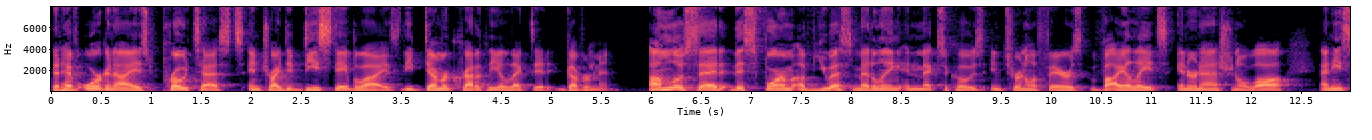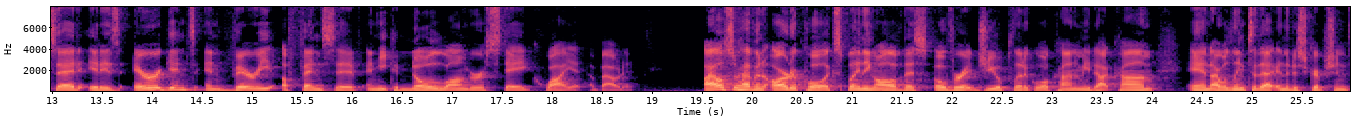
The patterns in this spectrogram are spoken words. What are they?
that have organized protests and tried to destabilize the democratically elected government. AMLO said this form of US meddling in Mexico's internal affairs violates international law and he said it is arrogant and very offensive, and he could no longer stay quiet about it. I also have an article explaining all of this over at geopoliticaleconomy.com, and I will link to that in the description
